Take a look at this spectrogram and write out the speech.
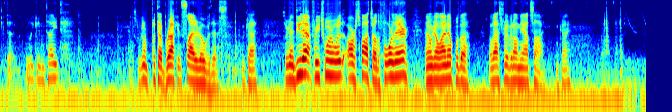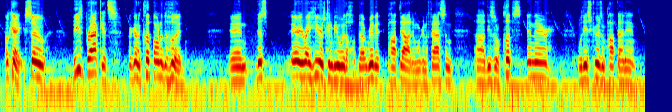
Get that really good and tight. So we're gonna put that bracket slide it over this, okay? So we're gonna do that for each one where our spots are, the four there, and then we're gonna line up with the, the last rivet on the outside, okay? Okay, so these brackets are gonna clip onto the hood, and this area right here is gonna be where the, rivet popped out, and we're gonna fasten uh, these little clips in there with these screws and pop that in.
